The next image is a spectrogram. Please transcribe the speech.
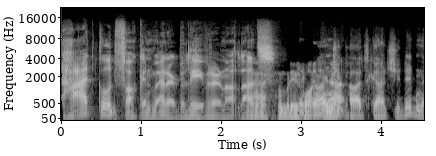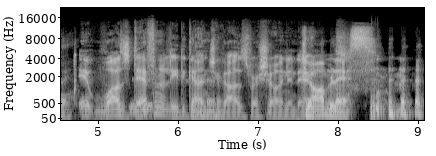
had good fucking weather, believe it or not, Uh, lads. somebody's The watching. ganja gods got you, didn't they? It was definitely the ganja gods were shining down. on us. Jobless.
